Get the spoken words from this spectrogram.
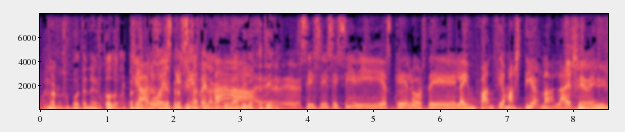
Bueno, no se puede tener todo. Claro, es pero que sí fíjate es la cantidad de amigos que tiene. Eh, sí, sí, sí, sí. Y es que los de la infancia más tierna, la EGB, Sí.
